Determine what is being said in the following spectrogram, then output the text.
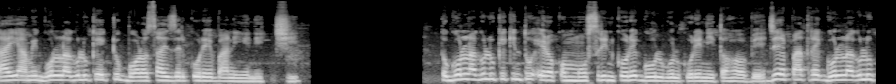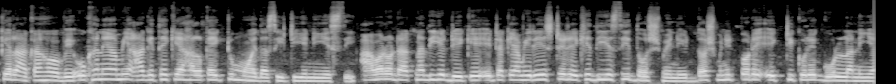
তাই আমি গোল্লাগুলোকে একটু বড় সাইজের করে বানিয়ে নিচ্ছি। তো গোল্লাগুলোকে কিন্তু এরকম মসৃণ করে গোল গোল করে নিতে হবে। যে পাত্রে গোল্লাগুলোকে রাখা হবে, ওখানে আমি আগে থেকে হালকা একটু ময়দা ছিটিয়ে নিয়েছি। আবারও ডাকনা দিয়ে ডেকে এটাকে আমি রেস্টে রেখে দিয়েছি দশ মিনিট। দশ মিনিট পরে একটি করে গোল্লা নিয়ে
